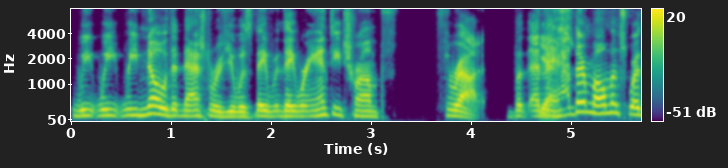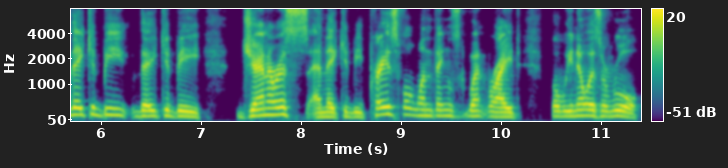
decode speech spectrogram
we we we know that national review was they were they were anti-Trump throughout it but and yes. they had their moments where they could be they could be generous and they could be praiseful when things went right but we know as a rule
